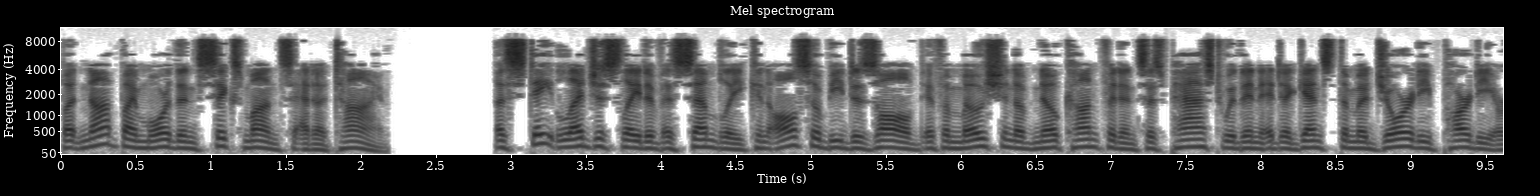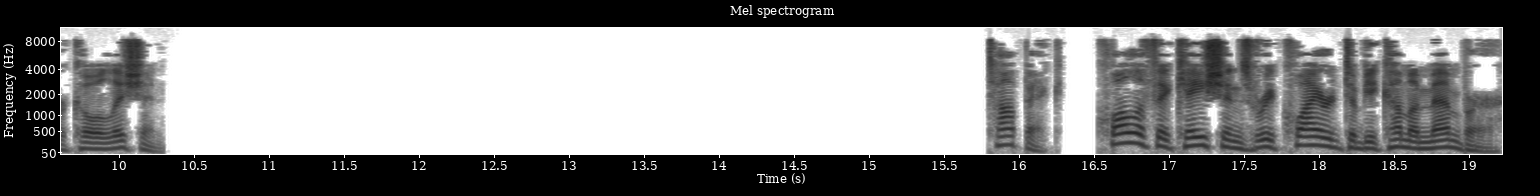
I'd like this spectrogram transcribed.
but not by more than six months at a time. A state legislative assembly can also be dissolved if a motion of no confidence is passed within it against the majority party or coalition. Topic: Qualifications required to become a member.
